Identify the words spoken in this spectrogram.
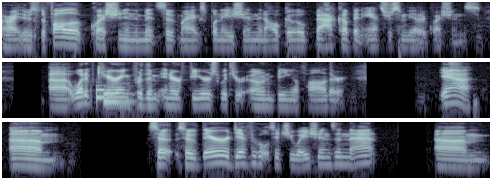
All right, there's a follow up question in the midst of my explanation, then I'll go back up and answer some of the other questions. Uh, what if caring for them interferes with your own being a father? Yeah. Um, so, so there are difficult situations in that. Um,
